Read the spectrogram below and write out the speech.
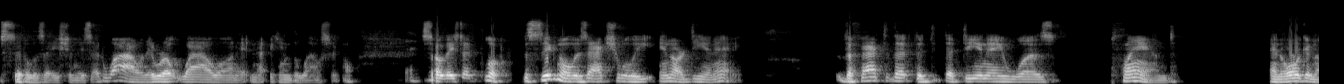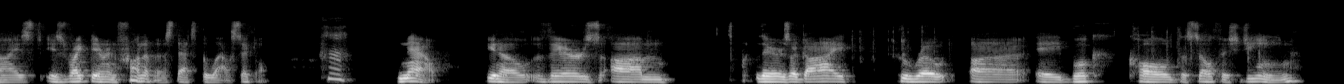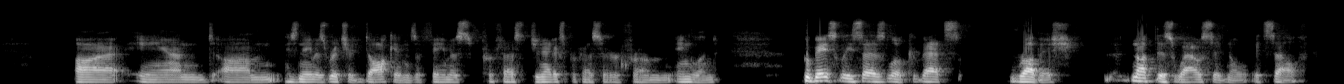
civilization they said wow and they wrote wow on it and that became the wow signal so they said, look, the signal is actually in our DNA. The fact that the that DNA was planned and organized is right there in front of us. That's the wow signal. Huh. Now, you know, there's um, there's a guy who wrote uh, a book called The Selfish Gene. Uh, and um, his name is Richard Dawkins, a famous professor, genetics professor from England who basically says, look, that's rubbish, not this wow signal itself,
